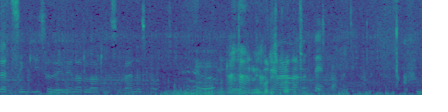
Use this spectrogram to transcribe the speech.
That's Singita, they- they're not allowed on Savannah's property. Anybody's They're not property. on their property. Cool.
